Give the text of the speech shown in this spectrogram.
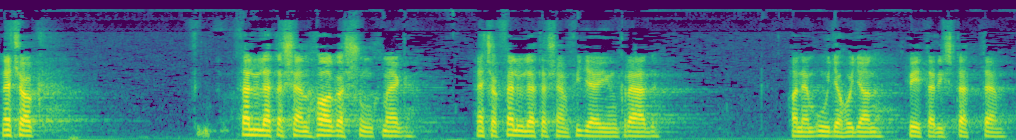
Ne csak felületesen hallgassunk meg, ne csak felületesen figyeljünk rád, hanem úgy, ahogyan Péter is tette,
